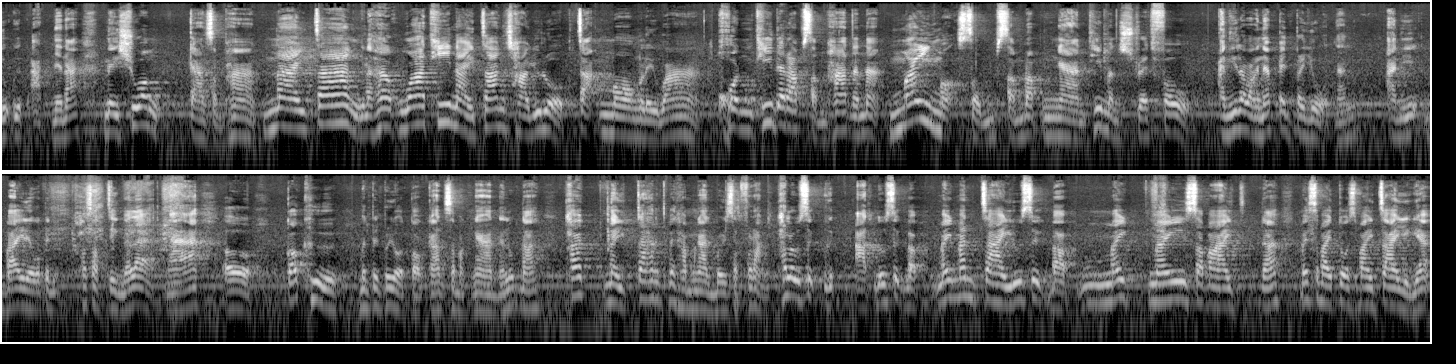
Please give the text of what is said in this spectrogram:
ดูอึดอัดเนี่ยนะในช่วงการสัมภาษณ์ นายจ้างนะฮะว่าที่นายจ้างชาวยุโรปจะมองเลยว่า คนที่ได้รับสัมภาษณ์นั้นน่ะไม่เหมาะสมสำหรับงานที่มัน stressful อันนี้ระวังนะเป็นประโยชน์นั้น อันนี้ใบเลยว่าเป็นข้อสอบจริงนั่นแหละนะเออ ก็คือมันเป็นประโยชน์ต่อการสมัครงานนะลูกนะ ถ้าในจ้างจะไปทำงานบริษัทฝรั่ง ถ้ารู้สึกอึดอัดรู้สึกแบบไม่มั่นใจรู้สึกแบบไม่ไม่สบายนะไม่สบายตัวสบายใจอย่างเงี้ย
